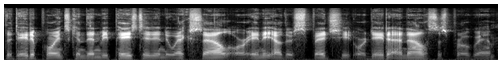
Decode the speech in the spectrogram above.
The data points can then be pasted into Excel or any other spreadsheet or data analysis program.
